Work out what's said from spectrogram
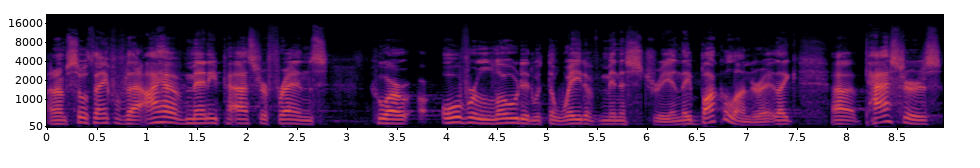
And I'm so thankful for that. I have many pastor friends who are overloaded with the weight of ministry and they buckle under it. Like uh, pastors,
